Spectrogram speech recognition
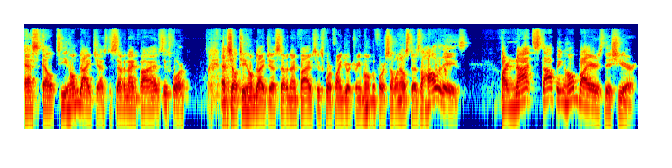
SLT Home Digest to 79564. SLT Home Digest 79564. Find your dream home before someone else does. The holidays are not stopping home buyers this year.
